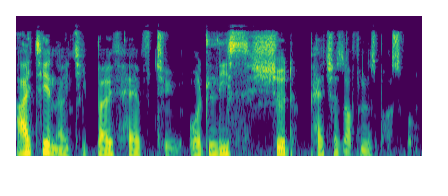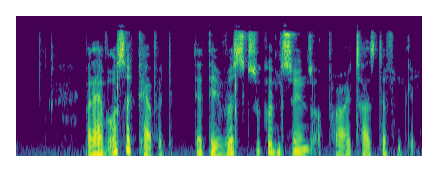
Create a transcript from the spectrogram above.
IT and OT both have to, or at least should, patch as often as possible. But I've also covered that their risks or concerns are prioritized differently.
